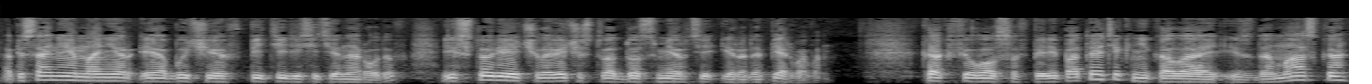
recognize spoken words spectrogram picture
описание манер и обычаев 50 народов, история человечества до смерти Ирода I. Как философ-перипатетик Николай из Дамаска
